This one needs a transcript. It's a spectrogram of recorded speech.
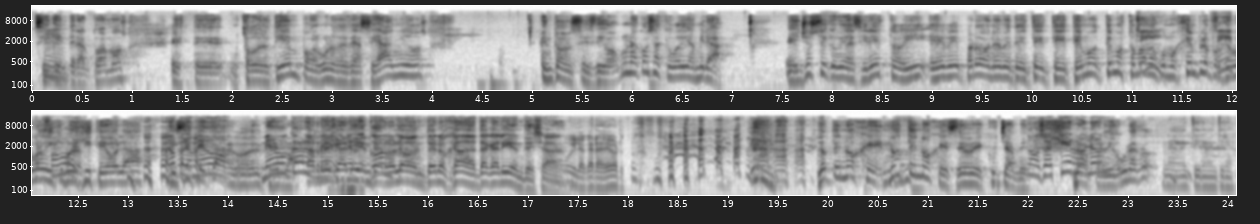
sí que interactuamos este, todo el tiempo, algunos desde hace años, entonces, digo, una cosa que vos digas, mira, eh, yo sé que voy a decir esto y Eve, perdón, Eve, te, te- te- te hemos, te hemos tomado Sí, como ejemplo porque sí, vos, por dijiste, vos dijiste hola. No, pero me hago- cargo me hago cargo. Está me- re me. Rolón, está enojada, está caliente ya. Uy, la cara de orto. No te enojes, no te enojes, Eve, escúchame. No, ¿sabes qué, No, Rolón? pero digo, una co- No, mentira, mentira.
